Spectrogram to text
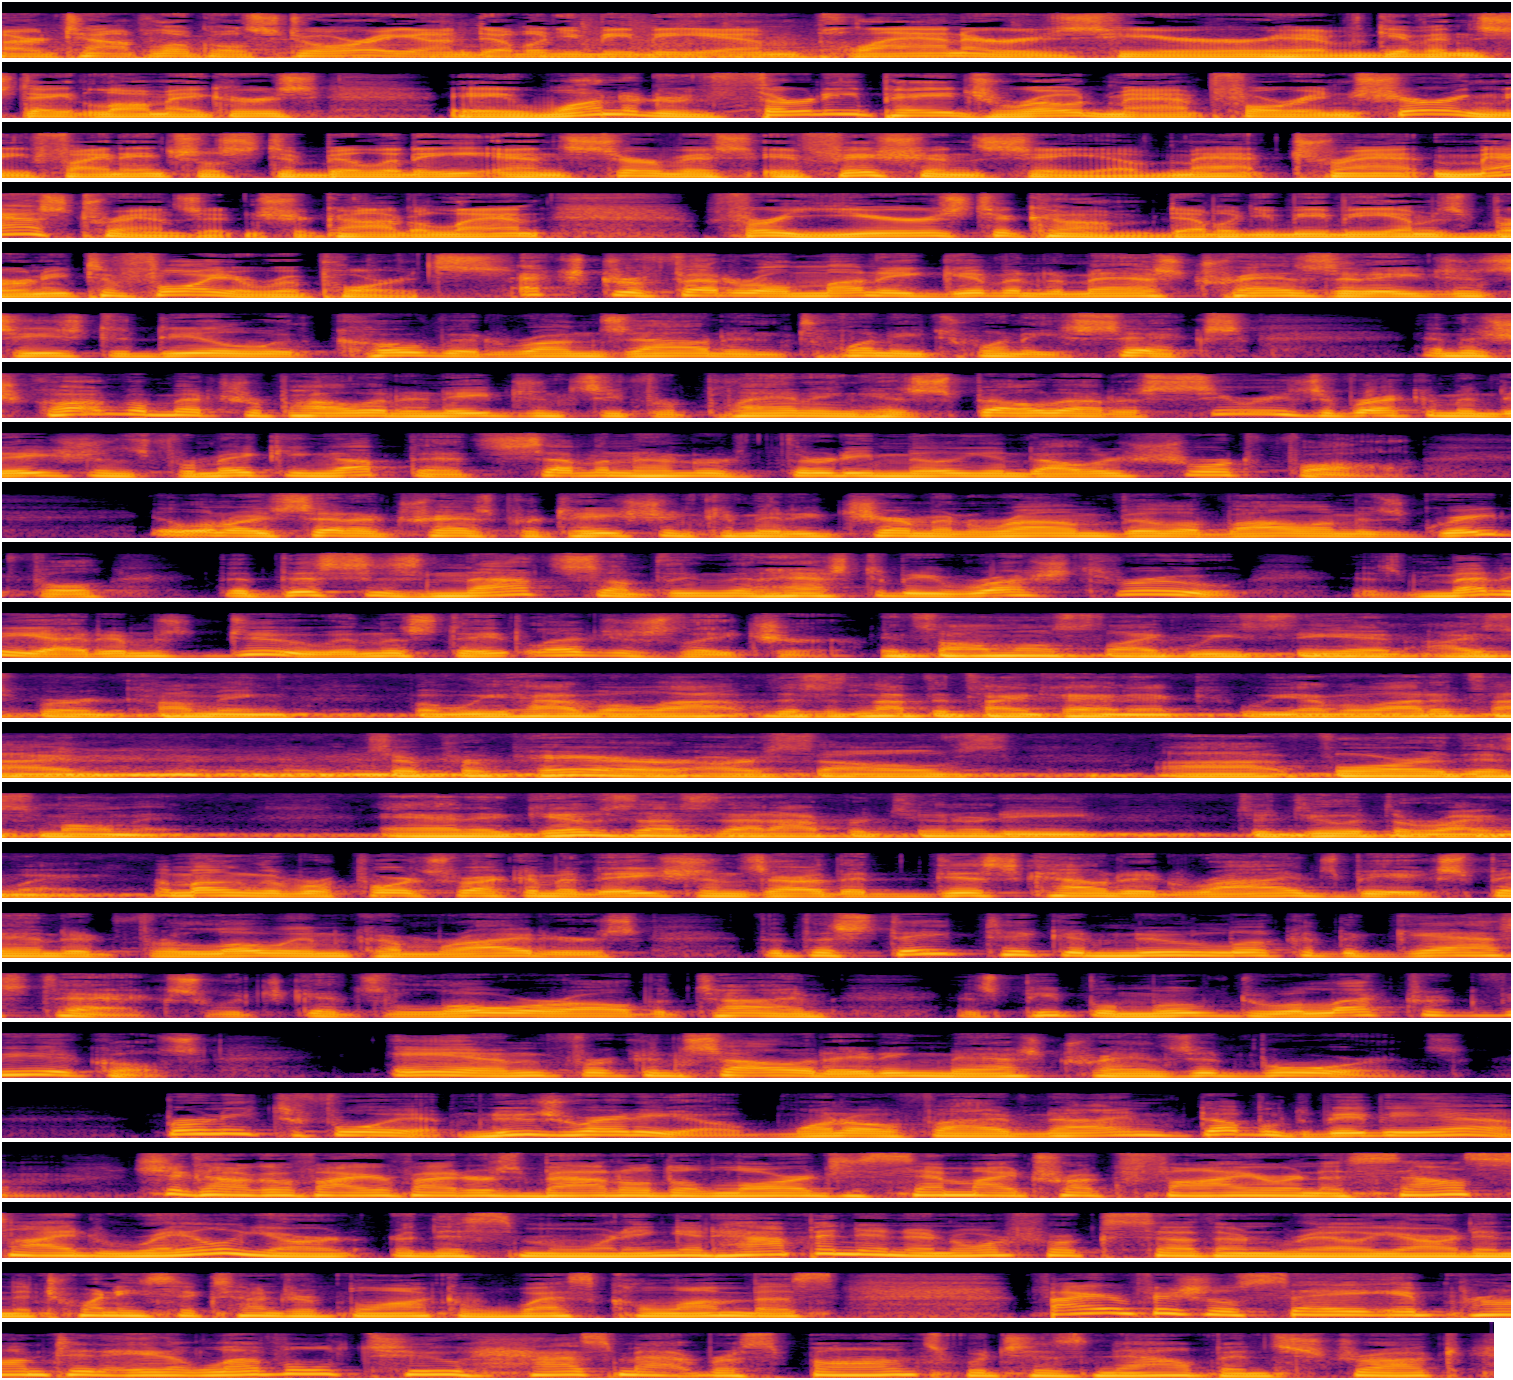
Our top local story on WBBM planners here have given state lawmakers a 130 page roadmap for ensuring the financial stability and service efficiency of mass transit in Chicagoland for years to come. WBBM's Bernie Tafoya reports. Extra federal money given to mass transit agencies to deal with COVID runs out in 2026 and the Chicago Metropolitan Agency for Planning has spelled out a series of recommendations for making up that $730 million shortfall. Illinois Senate Transportation Committee Chairman Ram Villivalam is grateful that this is not something that has to be rushed through, as many items do in the state legislature. It's almost like we see an iceberg coming, but we have a lot. This is not the Titanic. We have a lot of time to prepare ourselves uh, for this moment. And it gives us that opportunity to do it the right way. Among the report's recommendations are that discounted rides be expanded for low income riders, that the state take a new look at the gas tax, which gets lower all the time as people move to electric vehicles, and for consolidating mass transit boards. Bernie Tafoya, News Radio 1059 WBBM. Chicago firefighters battled a large semi truck fire in a Southside rail yard this morning. It happened in a Norfolk Southern rail yard in the 2600 block of West Columbus. Fire officials say it prompted a level two hazmat response, which has now been struck.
